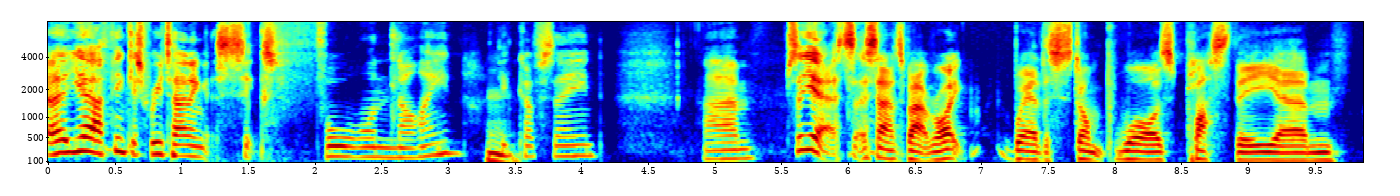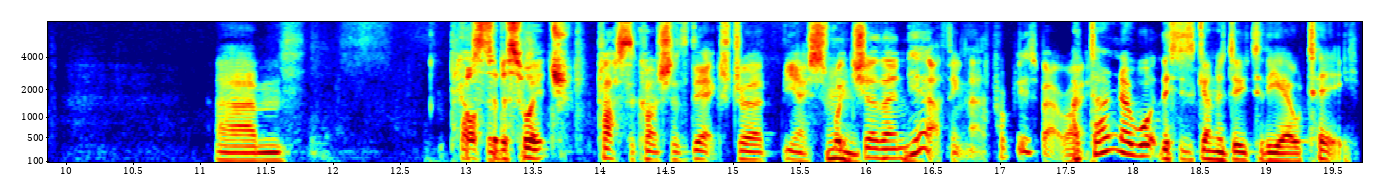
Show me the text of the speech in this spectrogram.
Uh, yeah, I think it's retailing at six four nine. I think I've seen. Um, so yeah, it, it sounds about right where the stomp was, plus the um, um, Cost of the Switch. plus the cost of the extra, you know, switcher. Hmm. Then yeah, I think that probably is about right. I don't know what this is going to do to the LT.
